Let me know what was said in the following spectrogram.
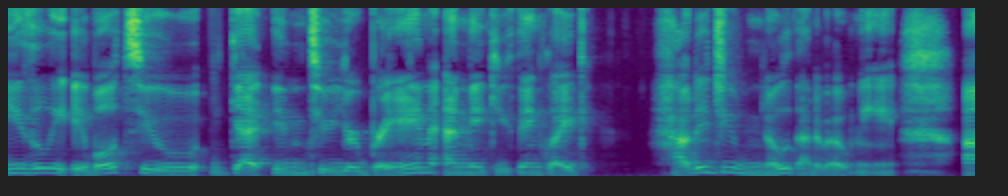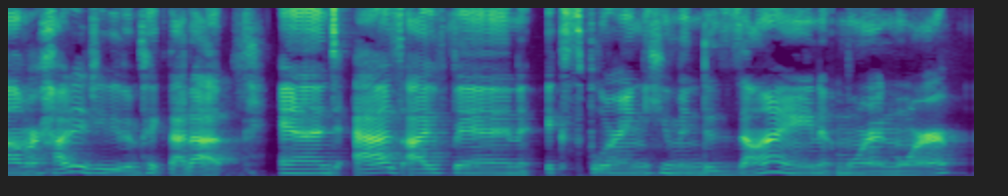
easily able to get into your brain and make you think like, how did you know that about me? Um, or how did you even pick that up? And as I've been exploring human design more and more,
